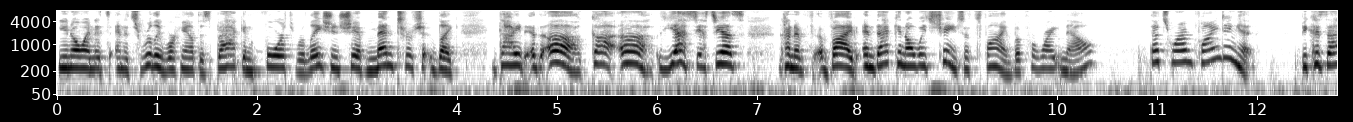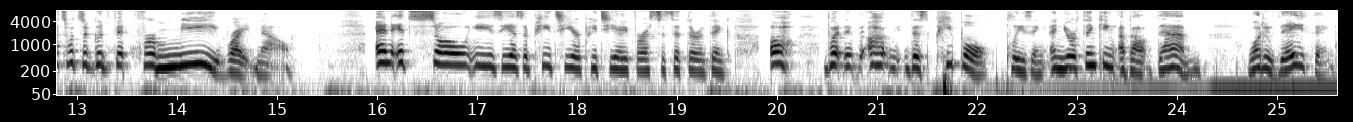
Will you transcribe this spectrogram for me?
you know, and it's and it's really working out this back and forth relationship, mentorship, like guide, uh, God, uh, yes, yes, yes, kind of vibe. And that can always change. That's fine. But for right now, that's where I'm finding it because that's what's a good fit for me right now. And it's so easy as a PT or PTA for us to sit there and think, oh, but it, uh, this people pleasing, and you're thinking about them. What do they think?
